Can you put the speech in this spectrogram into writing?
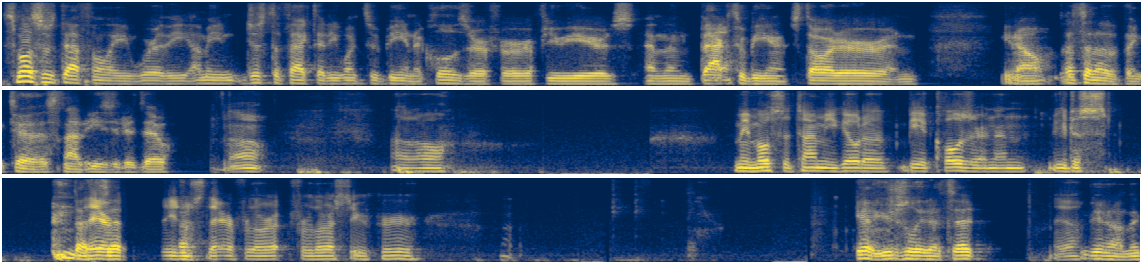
Smoltz was definitely worthy. I mean, just the fact that he went to being a closer for a few years and then back yeah. to being a starter and you know, that's another thing too. It's not easy to do. No. Not at all. I mean, most of the time you go to be a closer and then you just there. It. You're yeah. just there for the for the rest of your career. Yeah, usually that's it. Yeah. You know, they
